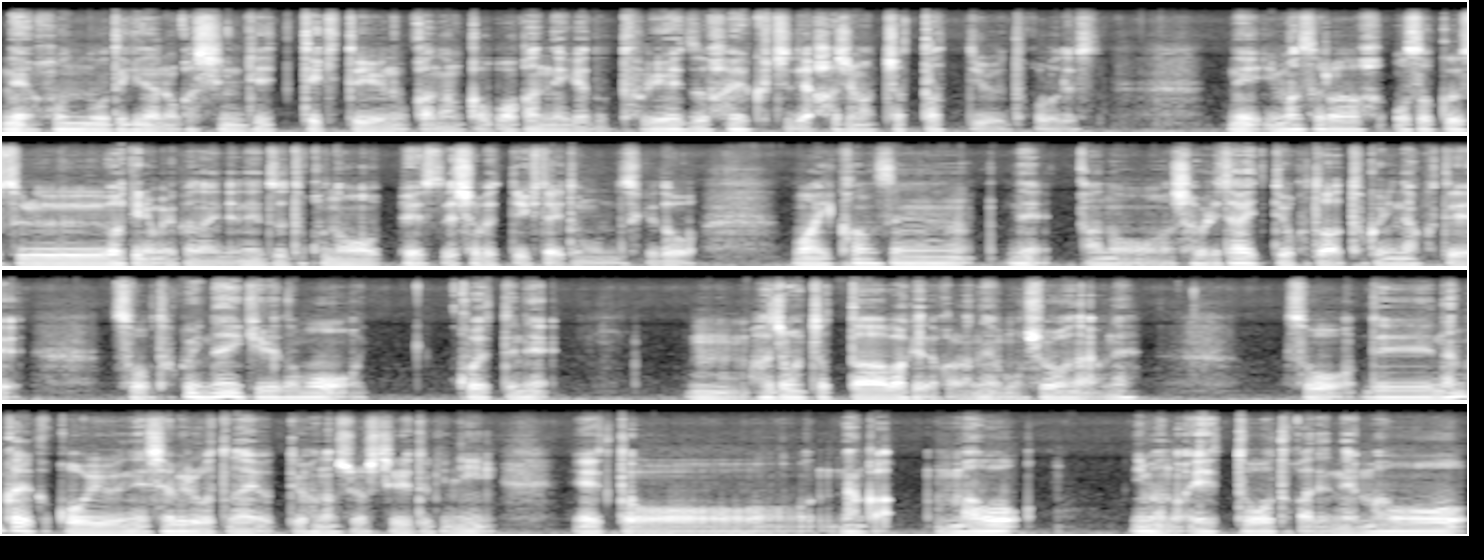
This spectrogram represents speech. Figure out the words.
ね、本能的なのか心理的というのかなんかわかんないけど、とりあえず早口で始まっちゃったっていうところです。ね、今更遅くするわけにもいかないんでね、ずっとこのペースで喋っていきたいと思うんですけど、まあ、いかんせんね、あの、喋りたいっていうことは特になくて、そう、特にないけれども、こうやってね、うん、始まっちゃったわけだからね、もうしょうがないよね。そう。で、何回かこういうね、喋ることないよっていう話をしてるときに、えっ、ー、と、なんか、間を、今のえっ、ととかでね、間を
